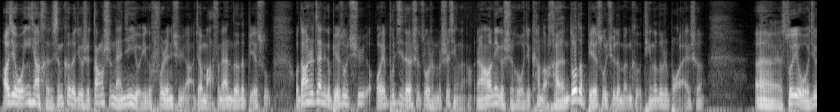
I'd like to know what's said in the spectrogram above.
而且我印象很深刻的就是当时南京有一个富人区啊，叫马斯兰德的别墅。我当时在那个别墅区，我也不记得是做什么事情了。然后那个时候我就看到很多的别墅区的门口停的都是宝来车，呃，所以我就。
